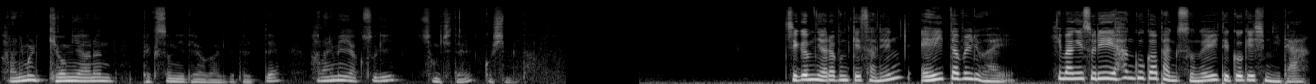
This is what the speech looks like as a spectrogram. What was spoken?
하나님을 경외하는 백성이 되어가게 될 때 하나님의 약속이 성취될 것입니다. 지금 여러분께서는 AWR 희망의 소리 한국어 방송을 듣고 계십니다.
